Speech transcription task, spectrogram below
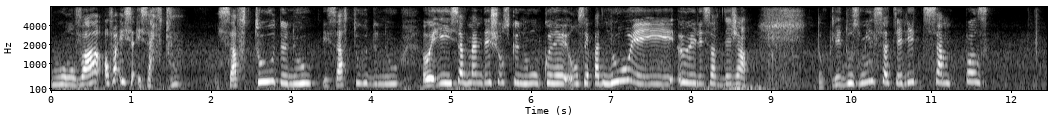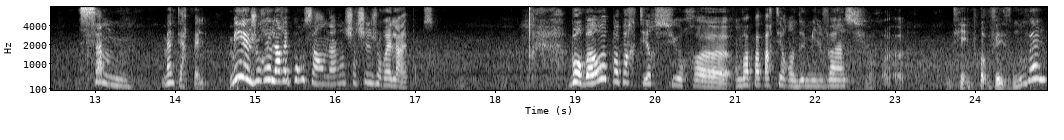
où on va. Enfin, ils savent tout. Ils savent tout de nous, ils savent tout de nous. Ils savent même des choses que nous, on connaît, on ne sait pas de nous, et eux, ils les savent déjà. Donc les 12 000 satellites, ça me pose, ça m'interpelle. Mais j'aurai la réponse, hein. en allant chercher, j'aurai la réponse. Bon, ben on va pas partir sur, euh, on va pas partir en 2020 sur euh, des mauvaises nouvelles.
